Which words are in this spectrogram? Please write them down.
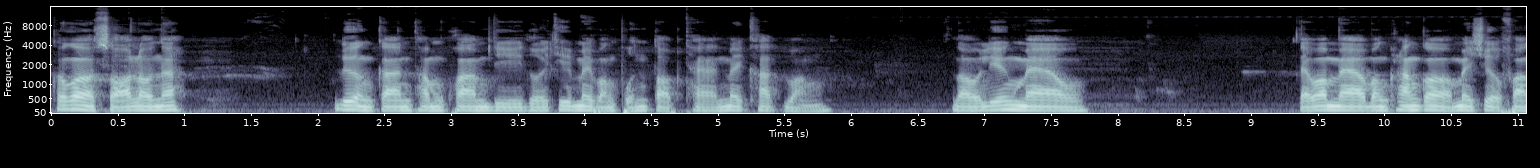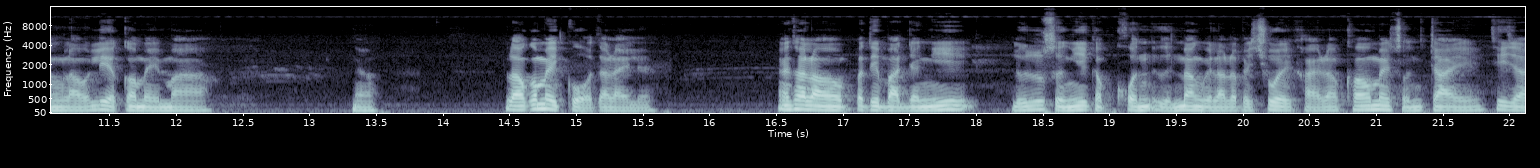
เขาก็สอนเรานะ เรื่องการทำความดีโดยที่ไม่หวังผลตอบแทนไม่คาดหวัง เราเลี้ยงแมว แต่ว่าแมวบางครั้งก็ไม่เชื่อฟังเราเรียกก็ไม่มา เราก็ไม่โกรธอะไรเลยงั้นถ้าเราปฏิบัติอย่างนี้หรือรู้สึกงี้กับคนอื่นบ้างเวลาเราไปช่วยใครแล้วเขาไม่สนใจที่จะ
